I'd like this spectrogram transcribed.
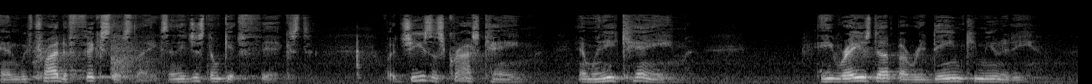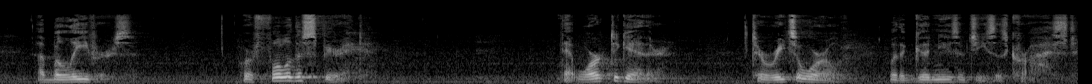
and we've tried to fix those things and they just don't get fixed. But Jesus Christ came And when he came, he raised up a redeemed community of believers who are full of the Spirit that work together to reach the world with the good news of Jesus Christ.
